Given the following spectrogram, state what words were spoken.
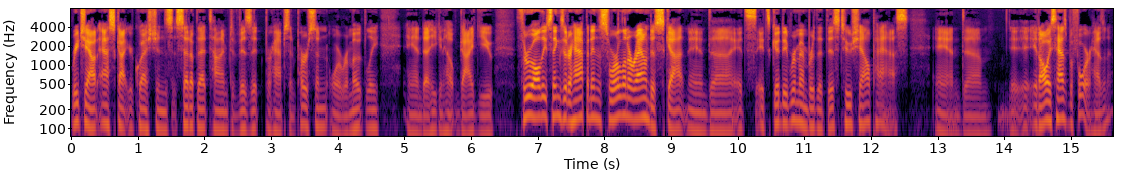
Reach out, ask Scott your questions, set up that time to visit, perhaps in person or remotely, and uh, he can help guide you through all these things that are happening, swirling around us, Scott. And uh, it's it's good to remember that this too shall pass, and um, it, it always has before, hasn't it?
